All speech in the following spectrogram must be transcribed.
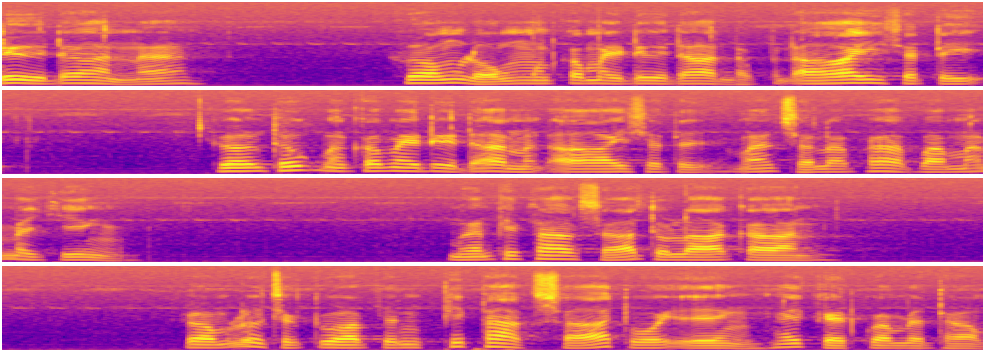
ดื้อด้านนะความหลงมันก็ไม่ดื้อด้านหรอกมันอายสติความทุกข์มันก็ไม่ดื้อด้านมันอายสติ มันสารภาพว่ามันไม่จริง เหมือนพิพากษาตุลาการ ความรู้สึกตัวเป็นพิพากษาตัวเองให้เกิดความเป็นธรรม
